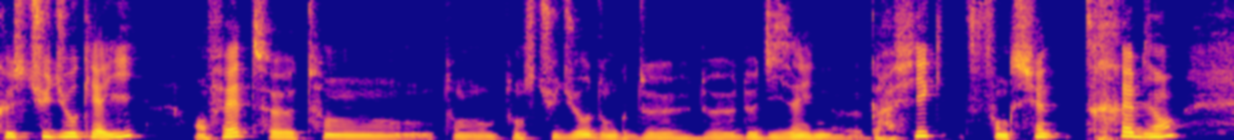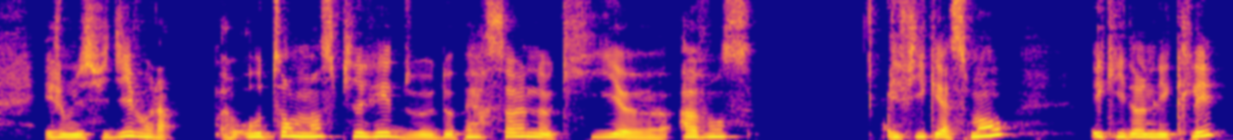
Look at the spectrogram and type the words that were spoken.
que Studio KI, en fait, ton, ton, studio donc de, de, de, design graphique fonctionne très bien. Et je me suis dit voilà, autant m'inspirer de, personnes qui avancent efficacement et qui donnent les clés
